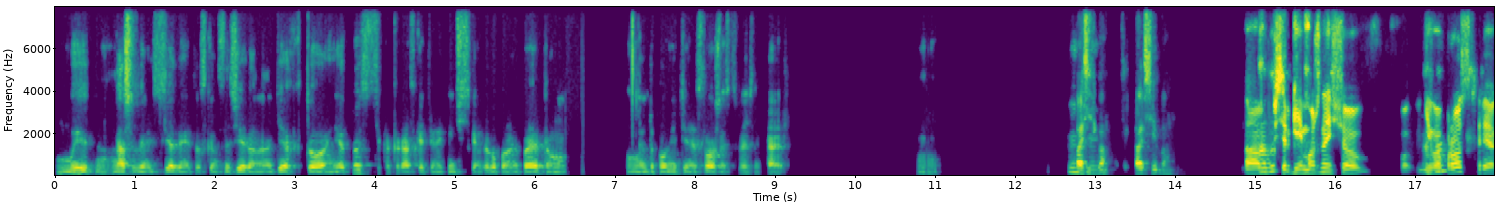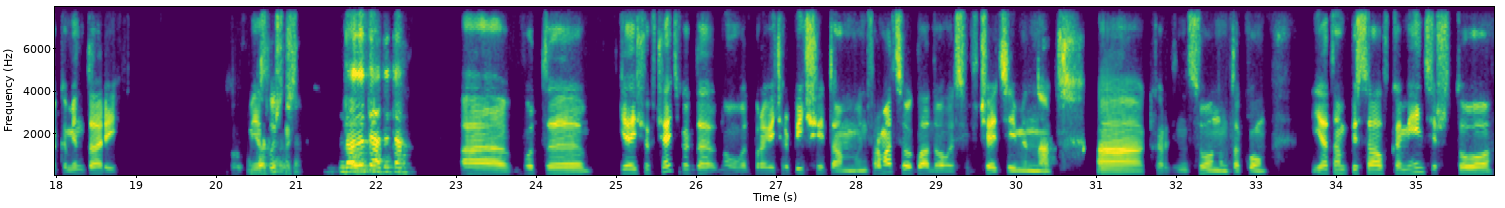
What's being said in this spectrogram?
мы, наше исследование это сконцентрировано на тех, кто не относится как раз к этим этническим группам, и поэтому дополнительные сложности возникают. Спасибо. Спасибо. А, а вы... Сергей, можно еще не ага. вопрос, а комментарий? Меня да, слышно? Да, да, да, да, да. А, вот э, я еще в чате, когда, ну, вот про вечер питчей, там информация выкладывалась в чате именно о координационном таком. Я там писал в комменте, что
